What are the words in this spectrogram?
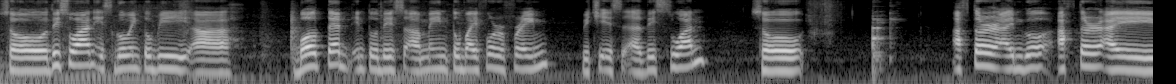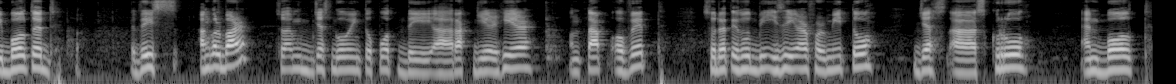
So this one is going to be uh, bolted into this uh, main 2x4 frame which is uh, this one. So after I'm go after I bolted this angle bar so I'm just going to put the uh, rack gear here on top of it so that it would be easier for me to just uh, screw and bolt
